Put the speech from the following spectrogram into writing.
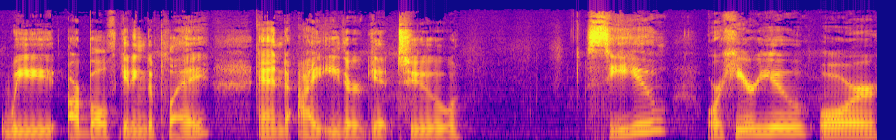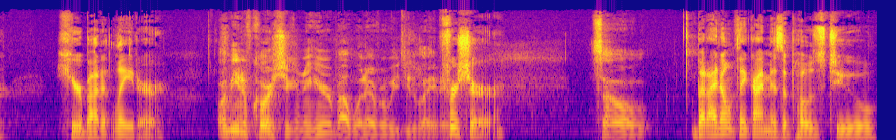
we are both getting to play and I either get to see you or hear you or hear about it later. I mean, of course, you're going to hear about whatever we do later. For sure. So. But I don't think I'm as opposed to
